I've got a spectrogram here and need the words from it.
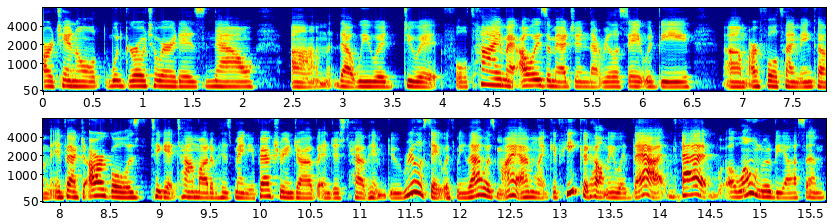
our channel would grow to where it is now, um, that we would do it full time. I always imagined that real estate would be um, our full time income. In fact, our goal was to get Tom out of his manufacturing job and just have him do real estate with me. That was my, I'm like, if he could help me with that, that alone would be awesome.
